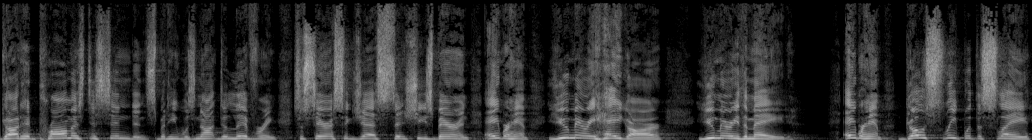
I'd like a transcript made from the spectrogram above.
God had promised descendants, but he was not delivering. So Sarah suggests, since she's barren, Abraham, you marry Hagar, you marry the maid. Abraham, go sleep with the slave,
